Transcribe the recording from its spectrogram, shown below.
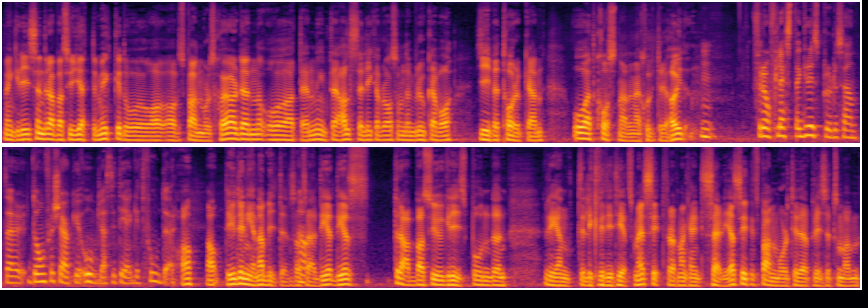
Men grisen drabbas ju jättemycket då av, av spannmålsskörden och att den inte alls är lika bra som den brukar vara givet torkan och att kostnaderna skjuter i höjden. Mm. För de flesta grisproducenter, de försöker ju odla sitt eget foder. Ja, ja det är ju den ena biten. Så att ja. säga. Dels drabbas ju grisbonden rent likviditetsmässigt för att man kan inte sälja sitt spannmål till det priset som man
